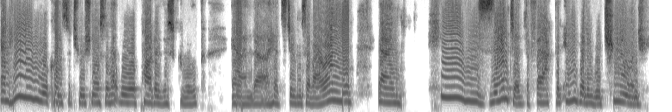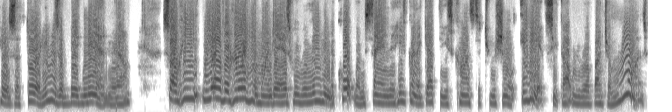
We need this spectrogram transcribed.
And he knew we were constitutional, so that we were part of this group and uh, had students of our own. And he resented the fact that anybody would challenge his authority. He was a big man, you know. So he, we overheard him one day as we were leaving the courtroom saying that he's going to get these constitutional idiots. He thought we were a bunch of morons.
